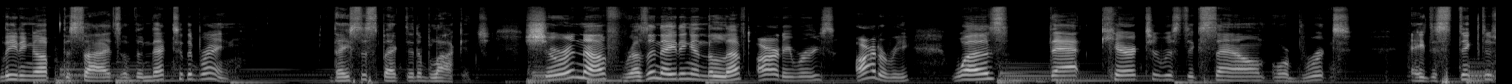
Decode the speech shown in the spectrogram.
leading up the sides of the neck to the brain. They suspected a blockage. Sure enough, resonating in the left arteries, artery was that characteristic sound or bruit, a distinctive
